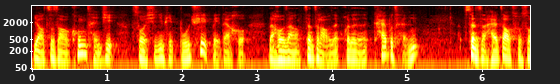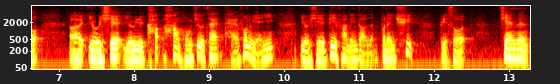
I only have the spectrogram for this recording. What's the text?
要制造空城计，说习近平不去北戴河，然后让政治老人或者人开不成，甚至还造出说，呃，有一些由于抗旱洪救灾、台风的原因，有些地方领导人不能去，比如说。兼任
